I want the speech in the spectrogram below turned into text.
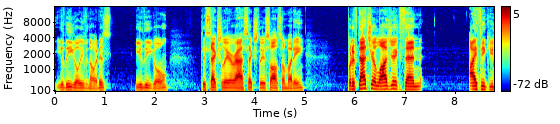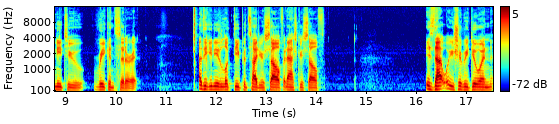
illegal even though it is illegal to sexually harass sexually assault somebody. But if that's your logic then i think you need to reconsider it. I think you need to look deep inside yourself and ask yourself is that what you should be doing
